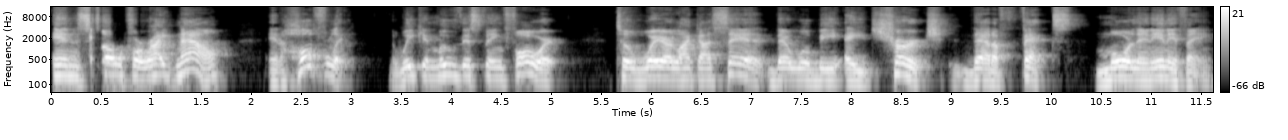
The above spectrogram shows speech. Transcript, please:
And so for right now, and hopefully we can move this thing forward to where, like I said, there will be a church that affects more than anything.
